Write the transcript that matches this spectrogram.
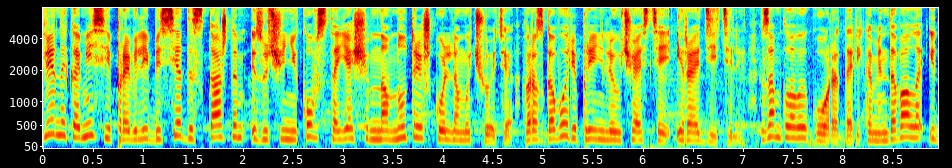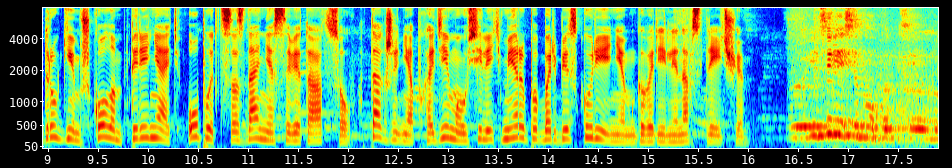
Члены комиссии провели беседы с каждым из учеников, стоящим на внутришкольном учете. В разговоре приняли участие и родители. Замглавы города рекомендовала и другим школам перенять опыт создания Совета отцов. Также необходимо усилить меры по борьбе с курением, говорили на встрече. Интересен опыт э,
